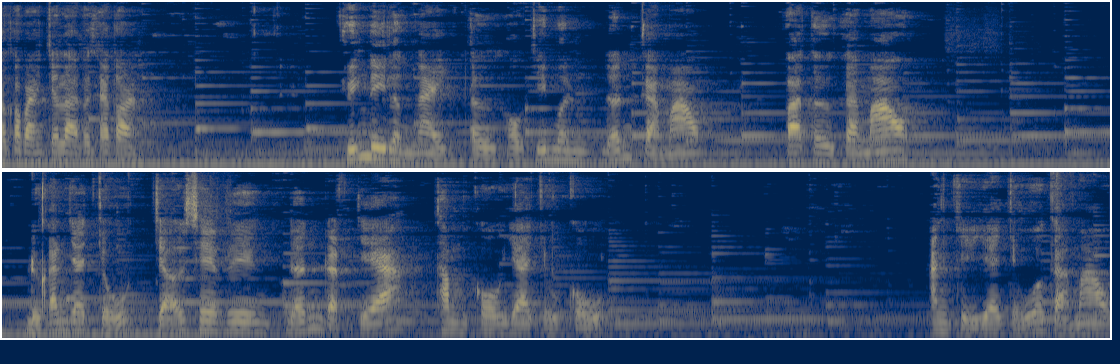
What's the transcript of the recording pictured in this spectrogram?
chào các bạn trở lại với Khải Toàn. Chuyến đi lần này từ Hồ Chí Minh đến Cà Mau. Và từ Cà Mau được anh gia chủ chở xe riêng đến Rạch Giá thăm cô gia chủ cũ. Anh chị gia chủ ở Cà Mau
